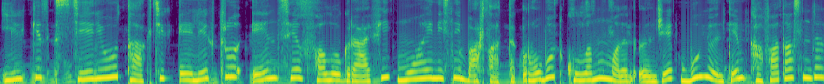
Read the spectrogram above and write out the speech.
ilk kez stereotaktik elektroensefalografi muayenesini başlattık. Robot kullanılmadan önce bu yöntem kafatasında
